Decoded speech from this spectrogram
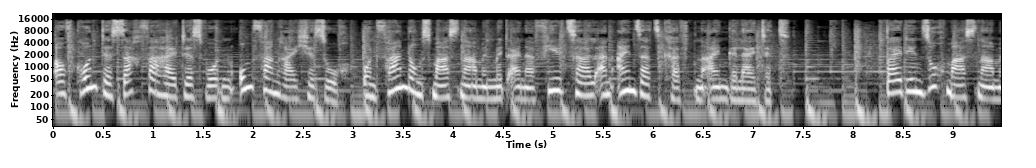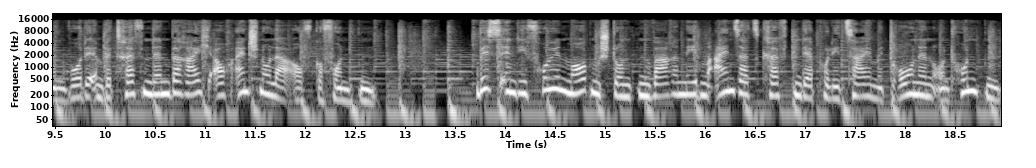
Aufgrund des Sachverhaltes wurden umfangreiche Such- und Fahndungsmaßnahmen mit einer Vielzahl an Einsatzkräften eingeleitet. Bei den Suchmaßnahmen wurde im betreffenden Bereich auch ein Schnuller aufgefunden. Bis in die frühen Morgenstunden waren neben Einsatzkräften der Polizei mit Drohnen und Hunden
